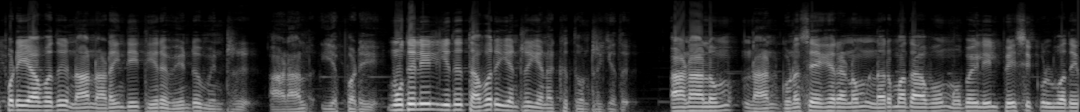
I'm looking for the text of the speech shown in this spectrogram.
எப்படியாவது நான் அடைந்தே தீர வேண்டும் என்று. ஆனால் எப்படி? முதலில் இது தவறு என்று எனக்கு தோன்றியது. ஆனாலும் நான் குணசேகரனும் நர்மதாவும் மொபைலில் பேசிக்கொள்வதை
